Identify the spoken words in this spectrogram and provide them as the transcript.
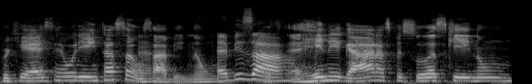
porque essa é a orientação, é. sabe? Não, é bizarro. É, é, renegar as pessoas que não,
